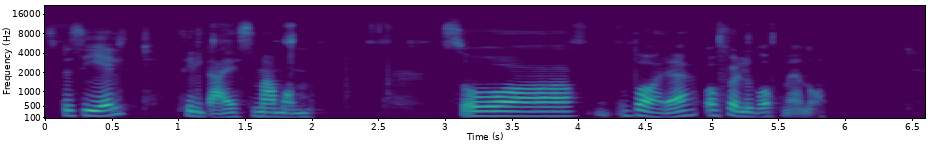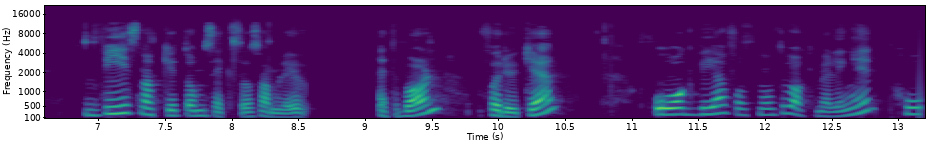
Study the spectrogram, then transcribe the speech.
spesielt til deg som er mann. Så bare å følge godt med nå. Vi snakket om sex og samliv etter barn forrige uke. Og vi har fått noen tilbakemeldinger på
